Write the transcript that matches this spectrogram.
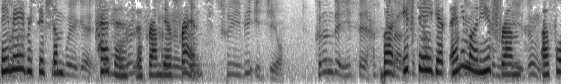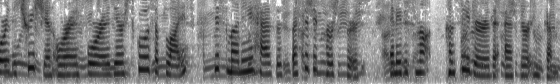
they may receive some presents from their friends. But if they get any money from uh, for the tuition or for their school supplies, this money has a specific purpose, and it is not considered as their income.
